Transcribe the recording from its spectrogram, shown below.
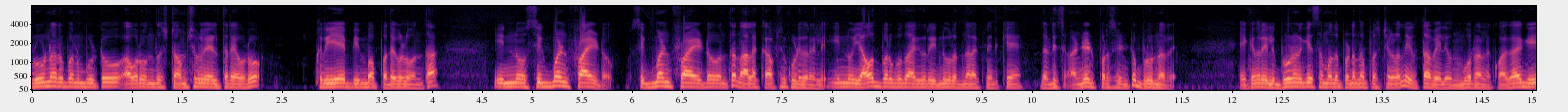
ಬ್ರೂನರ್ ಬಂದ್ಬಿಟ್ಟು ಅವರು ಒಂದಷ್ಟು ಅಂಶಗಳು ಹೇಳ್ತಾರೆ ಅವರು. ಕ್ರಿಯೆ, ಬಿಂಬ ಪದಗಳು ಅಂತ. ಇನ್ನು ಸಿಗ್ಮಂಡ್ ಫ್ರಾಯ್ಡು ಸಿಗ್ಮಂಡ್ ಫ್ರಾಯ್ಡು ಅಂತ ನಾಲ್ಕು ಆಪ್ಷನ್ ಕೊಟ್ಟಿದ್ದಾರೆ ಇಲ್ಲಿ. ಇನ್ನು ಯಾವ್ದು ಬರ್ಬೋದಾಗಿದ್ರೆ ಇನ್ನೂರ ಹದಿನಾಲ್ಕನೇದಕ್ಕೆ ದಟ್ ಈಸ್ ಹಂಡ್ರೆಡ್ ಪರ್ಸೆಂಟು ಬ್ರೂನರೇ ಏಕೆಂದರೆ ಇಲ್ಲಿ ಬ್ರೂನರ್ಗೆ ಸಂಬಂಧಪಟ್ಟಂಥ ಪ್ರಶ್ನೆಗಳನ್ನು ಇರ್ತವೆ ಇಲ್ಲಿ ಒಂದು ಮೂರು ನಾಲ್ಕು ಹಾಗಾಗಿ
